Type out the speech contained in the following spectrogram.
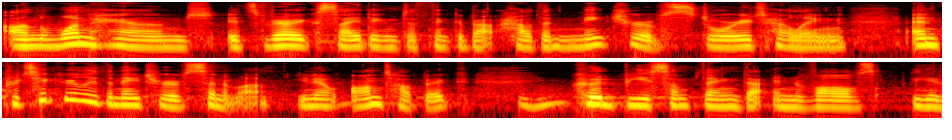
on the one hand, it's very exciting to think about how the nature of storytelling, and particularly the nature of cinema, you know, on topic, mm-hmm. could be something that involves the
